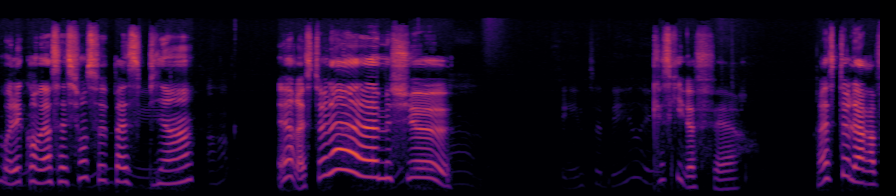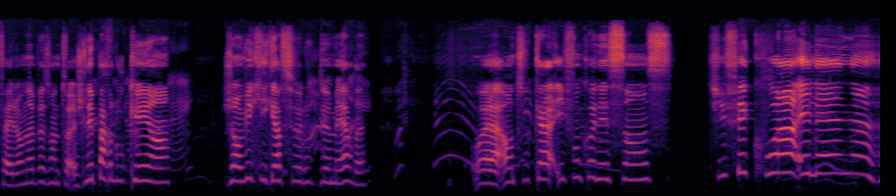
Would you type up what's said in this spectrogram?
Bon, les conversations se passent bien. Eh, reste là, monsieur. Qu'est-ce qu'il va faire? Reste là, Raphaël, on a besoin de toi. Je l'ai pas relooké, hein. J'ai envie qu'il garde ce look de merde. Voilà, en tout cas, ils font connaissance. Tu fais quoi, Hélène?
